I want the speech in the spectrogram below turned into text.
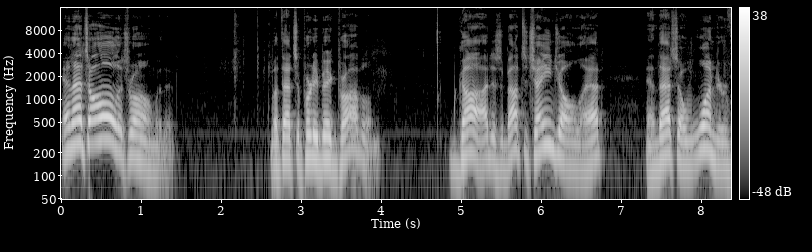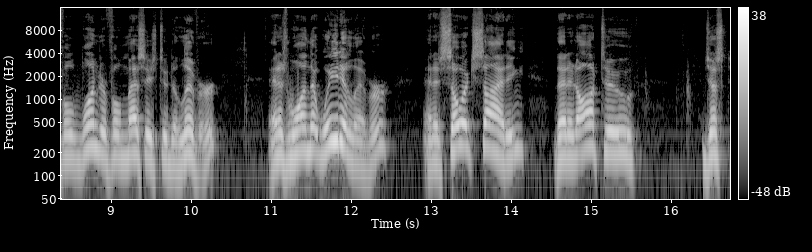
and that's all that's wrong with it. But that's a pretty big problem. God is about to change all that, and that's a wonderful, wonderful message to deliver. And it's one that we deliver, and it's so exciting that it ought to just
